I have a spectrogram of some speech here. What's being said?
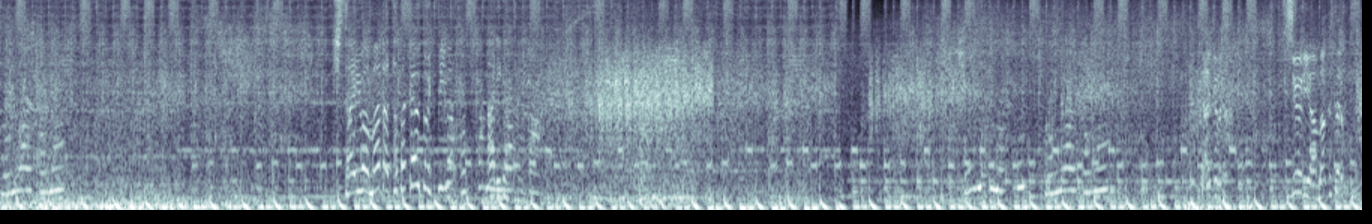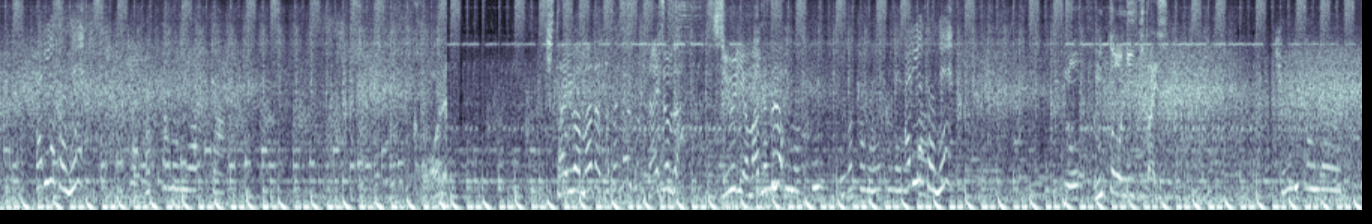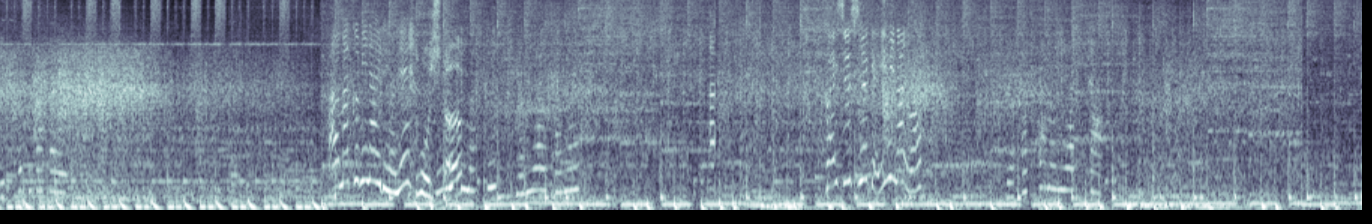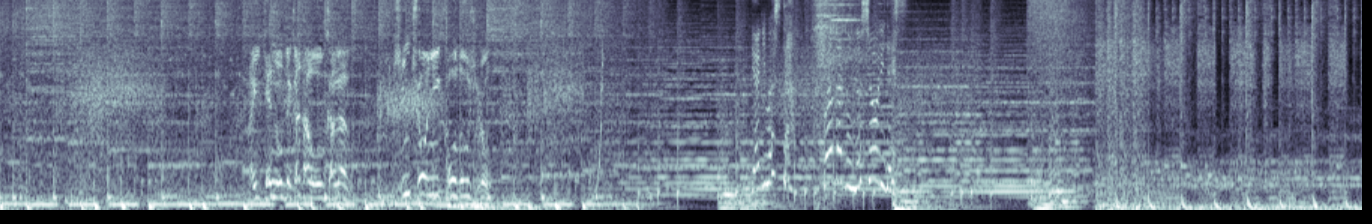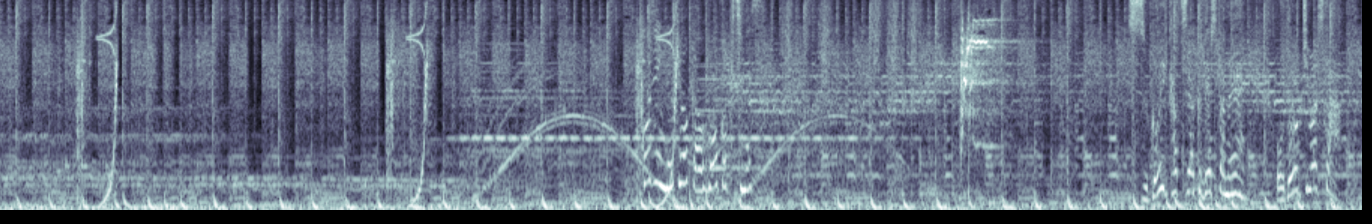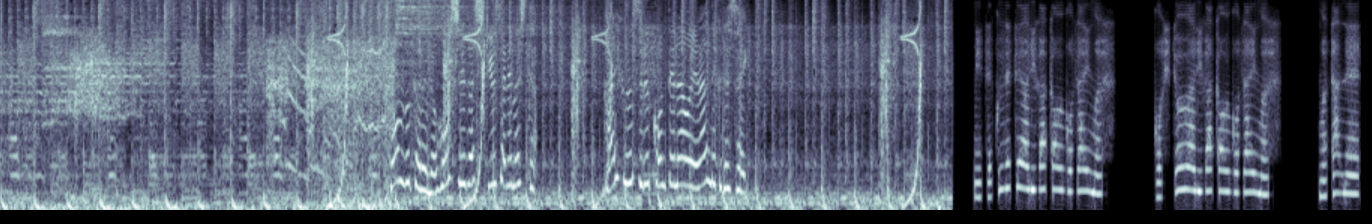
間に合うかな機体はまだ戦うと言っています。ありがとう。修理します間に合う。かな大丈夫だ。修理は任せろ。ありがとうね修理は任せろ。ありがとうね。の奮闘に期待する修理完了てください甘く見ないでよねどうした？合うかな回収しなきゃ意味ないわ。よかった間に合った相手の出方を伺う。慎重に行動しろ。やりました。我が軍の勝利です。個人の評価を報告します。すごい活躍でしたね。驚きました。本部からの報酬が支給されました。開封するコンテナを選んでください。見てくれてありがとうございます。ご視聴ありがとうございます。またね。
